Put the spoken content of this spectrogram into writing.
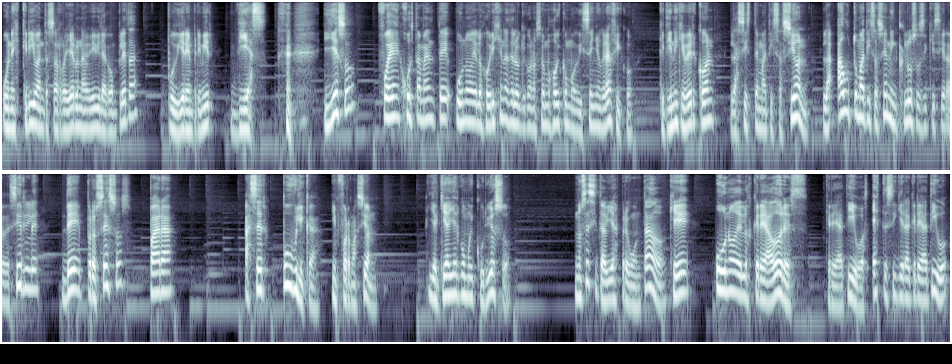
un escriba en desarrollar una Biblia completa, pudiera imprimir 10. y eso fue justamente uno de los orígenes de lo que conocemos hoy como diseño gráfico, que tiene que ver con la sistematización, la automatización incluso si quisiera decirle, de procesos para hacer pública información. Y aquí hay algo muy curioso no sé si te habías preguntado que uno de los creadores creativos, este sí que era creativo,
